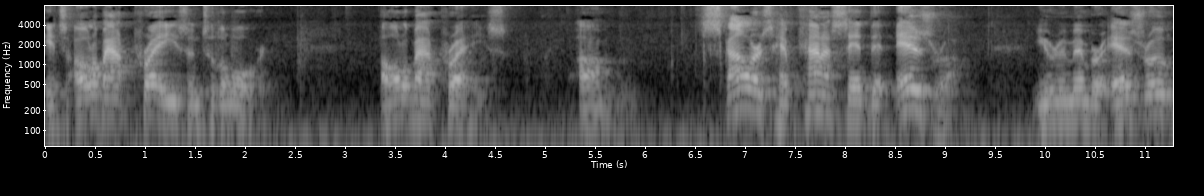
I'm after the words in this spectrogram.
it's all about praise unto the Lord. All about praise. Um, scholars have kind of said that Ezra, you remember Ezra,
